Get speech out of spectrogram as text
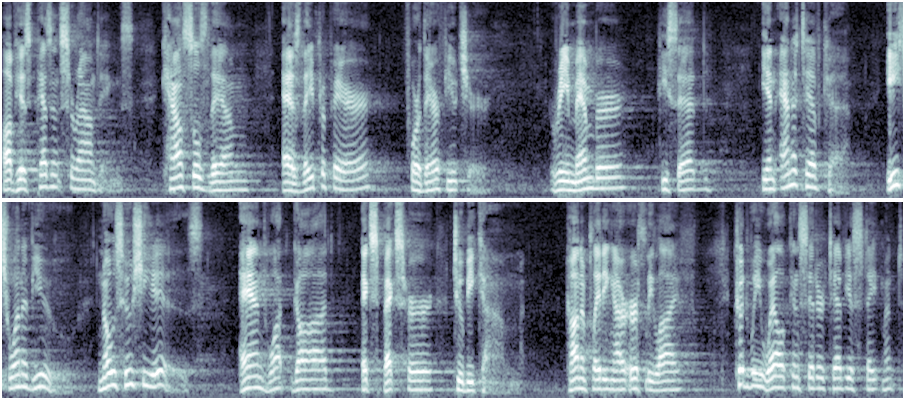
of his peasant surroundings, counsels them as they prepare for their future. Remember, he said, in Anatevka, each one of you knows who she is and what God expects her to become contemplating our earthly life, could we well consider Tevye's statement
